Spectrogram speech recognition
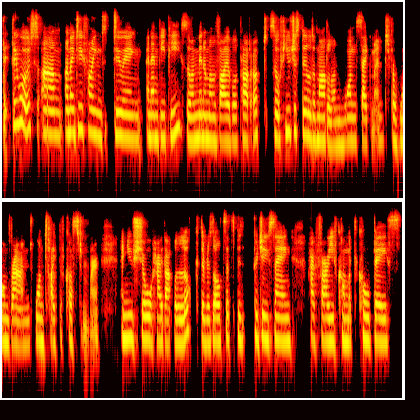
They would. Um, and I do find doing an MVP, so a minimal viable product. So if you just build a model on one segment for one brand, one type of customer, and you show how that will look, the results it's producing, how far you've come with the code base,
